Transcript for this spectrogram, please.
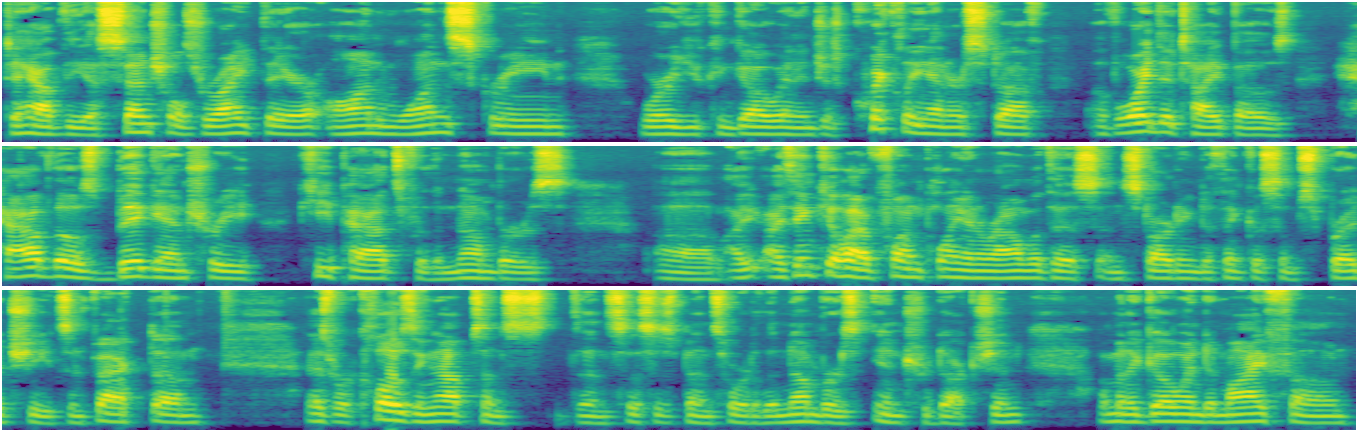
to have the essentials right there on one screen where you can go in and just quickly enter stuff, avoid the typos, have those big entry keypads for the numbers. Uh, I, I, think you'll have fun playing around with this and starting to think of some spreadsheets. In fact, um, as we're closing up, since, since this has been sort of the numbers introduction, I'm going to go into my phone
